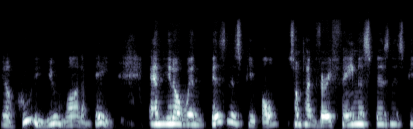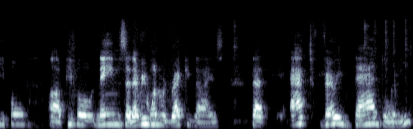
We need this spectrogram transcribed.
You know, who do you want to be? And, you know, when business people, sometimes very famous business people, uh, people, names that everyone would recognize, that act very badly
